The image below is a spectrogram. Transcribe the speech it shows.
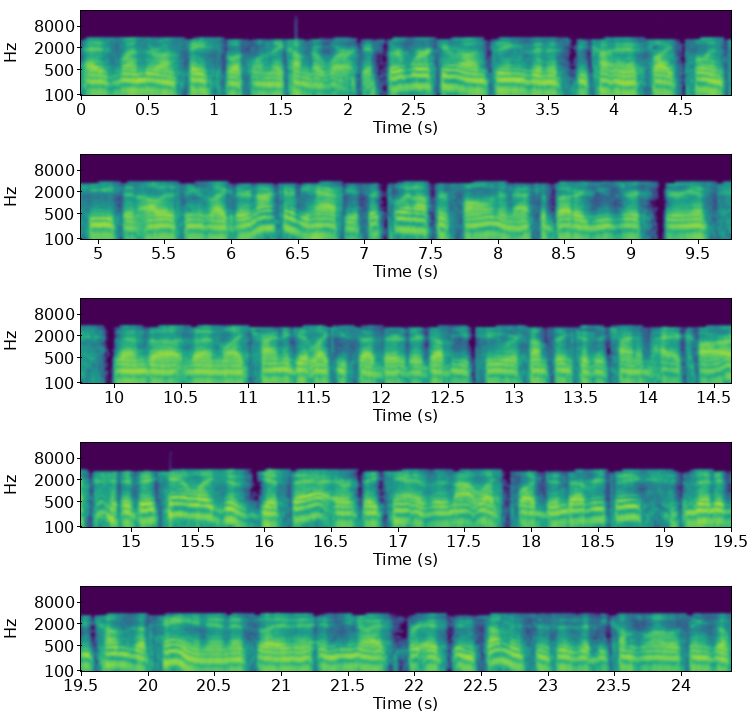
as when they're on Facebook when they come to work. If they're working on things and it's become and it's like pulling teeth and other things like they're not going to be happy. If they're pulling out their phone and that's a better user experience than the than like trying to get like you said their their W two or something because they're trying to buy a car. If they can't like just get that, or if they can't, if they're not like plugged into everything, then it becomes a pain. And it's like, and, and you know, at, it's, in some instances, it becomes one of those things of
